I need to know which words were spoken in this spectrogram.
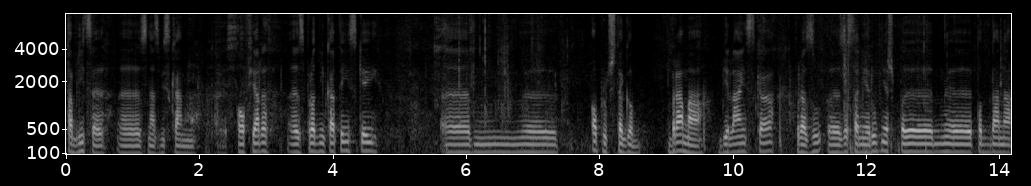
tablice z nazwiskami ofiar e, zbrodni katyńskiej. E, Oprócz tego brama bielańska, która e, zostanie również poddana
